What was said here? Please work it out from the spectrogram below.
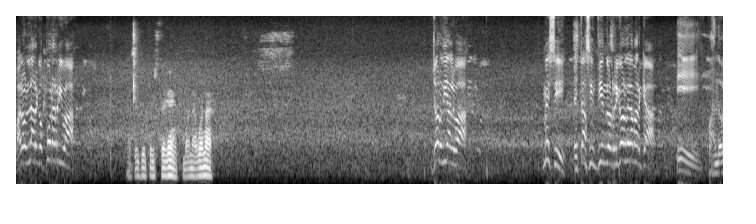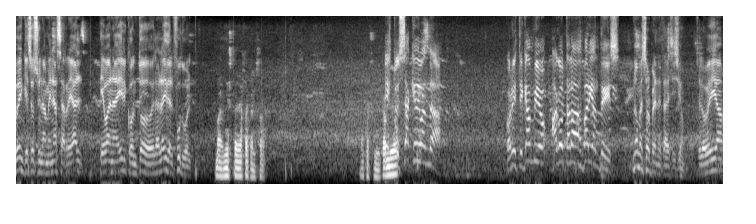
Balón largo por arriba. Así que Ter Stegen, buena, buena. Jordi Alba. Messi está sintiendo el rigor de la marca. Y cuando ven que sos una amenaza real, te van a ir con todo. Es la ley del fútbol. Vale, Iniesta ya está cansado. Hay que hacer un Esto cambio. es saque de banda. Con este cambio agota las variantes. No me sorprende esta decisión. Se lo veía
